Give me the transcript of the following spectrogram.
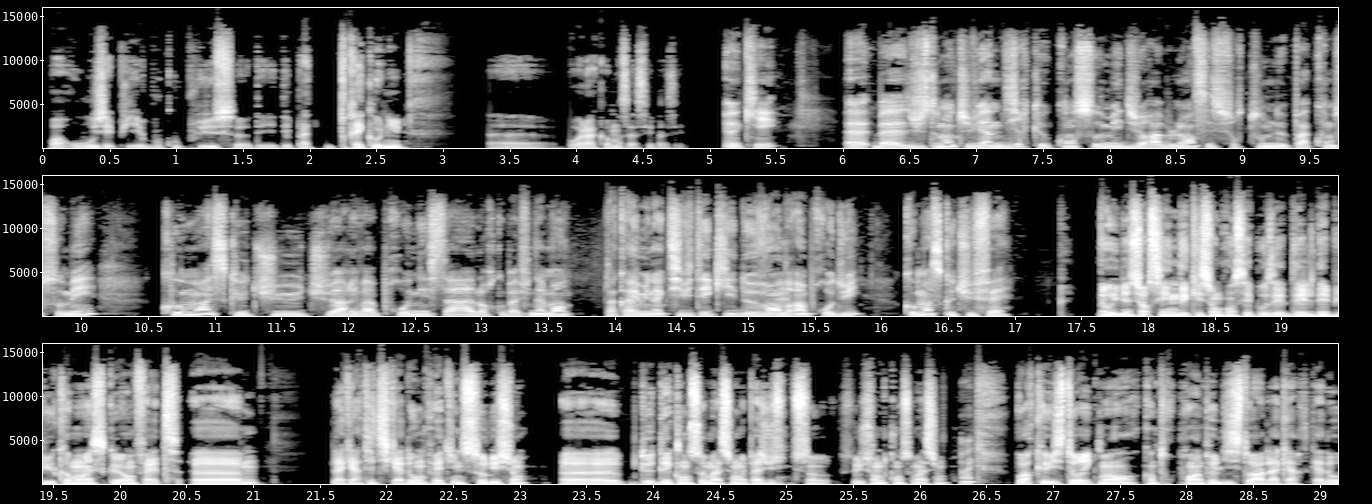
Croix-Rouge, et puis beaucoup plus, des, des très connus. Voilà comment ça s'est passé. Ok. Bah, justement, tu viens de dire que consommer durablement, c'est surtout ne pas consommer. Comment est-ce que tu, tu arrives à prôner ça alors que bah, finalement, tu as quand même une activité qui est de vendre un produit? Comment est-ce que tu fais? Ah oui, bien sûr, c'est une des questions qu'on s'est posées dès le début. Comment est-ce que, en fait, la carte Eticado, on peut être une solution euh, de déconsommation et pas juste une so- solution de consommation. Ouais. Voir que historiquement, quand on reprend un peu l'histoire de la carte cadeau,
